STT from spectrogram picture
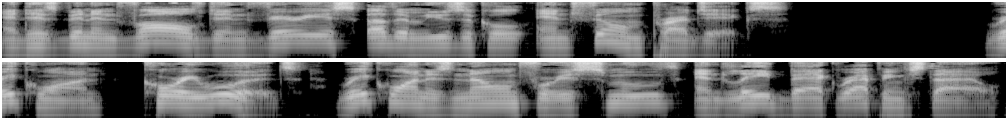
and has been involved in various other musical and film projects. Raekwon, Corey Woods. Raekwon is known for his smooth and laid-back rapping style,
